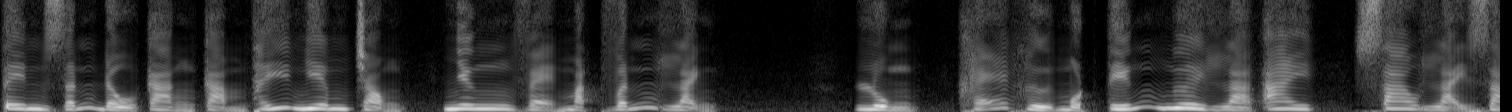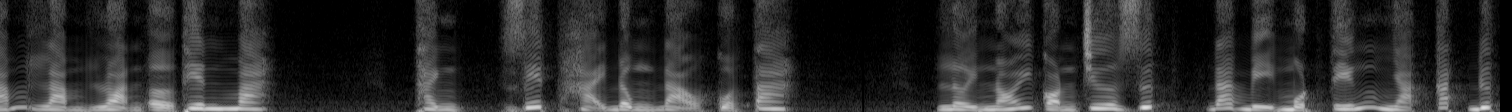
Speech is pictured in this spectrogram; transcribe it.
tên dẫn đầu càng cảm thấy nghiêm trọng nhưng vẻ mặt vẫn lạnh. Lùng khẽ hừ một tiếng ngươi là ai sao lại dám làm loạn ở thiên ma. Thành giết hại đồng đạo của ta. Lời nói còn chưa dứt đã bị một tiếng nhạc cắt đứt.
